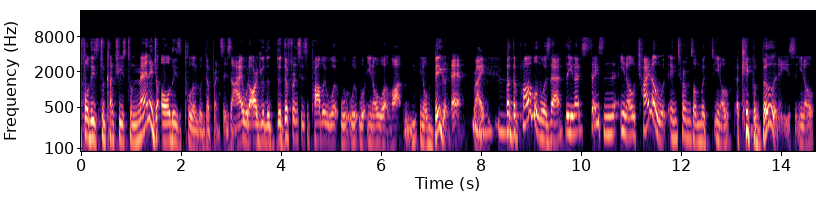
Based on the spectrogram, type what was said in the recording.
for these two countries to manage all these political differences. I would argue that the differences probably were, were, you know were a lot you know bigger then, right? Mm-hmm. But the problem was that the United States, you know, China in terms of you know capabilities, you know.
